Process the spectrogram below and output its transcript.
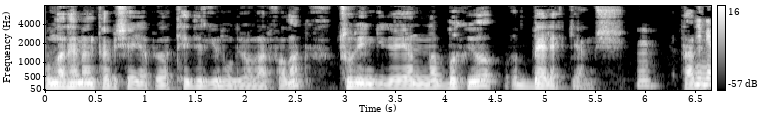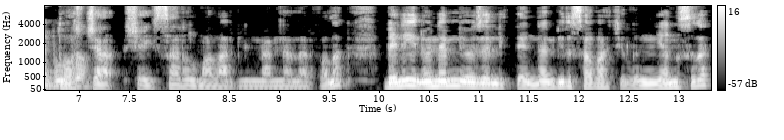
Bunlar hemen tabii şey yapıyorlar, tedirgin oluyorlar falan. Turin gidiyor yanına bakıyor, Belek gelmiş. Hı. Tabii Yine buldu. dostça şey sarılmalar bilmem neler falan. Belek'in önemli özelliklerinden biri savaşçılığının yanı sıra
